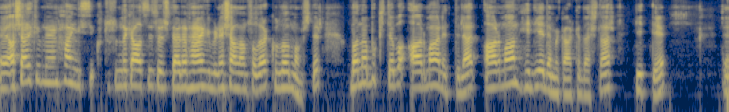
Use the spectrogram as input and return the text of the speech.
E, aşağıdaki cümlelerin hangisi kutusundaki altılı sözcüklerden herhangi bir eş anlamsız olarak kullanılmamıştır? Bana bu kitabı armağan ettiler. Armağan hediye demek arkadaşlar. Gitti. Ee,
